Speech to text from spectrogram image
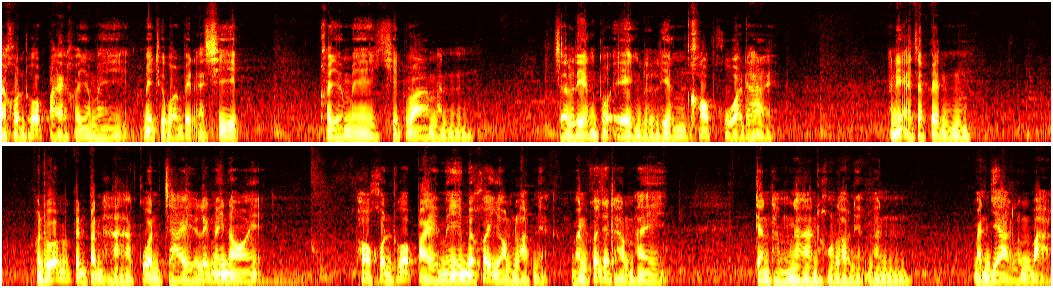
แต่คนทั่วไปเขายังไม่ไม่ถือว่าเป็นอาชีพ เขายังไม่คิดว่ามันจะเลี้ยงตัวเองหรือเลี้ยงครอบครัวได้ อันนี้อาจจะเป็นผมดูว่ามันเป็นปัญหากวนใจเล็กน้อยๆ พอคนทั่วไปไม่ไม่ค่อยยอมรับเนี่ย มันก็จะทำให้การทำงานของเราเนี่ยมันมันยากลำบาก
